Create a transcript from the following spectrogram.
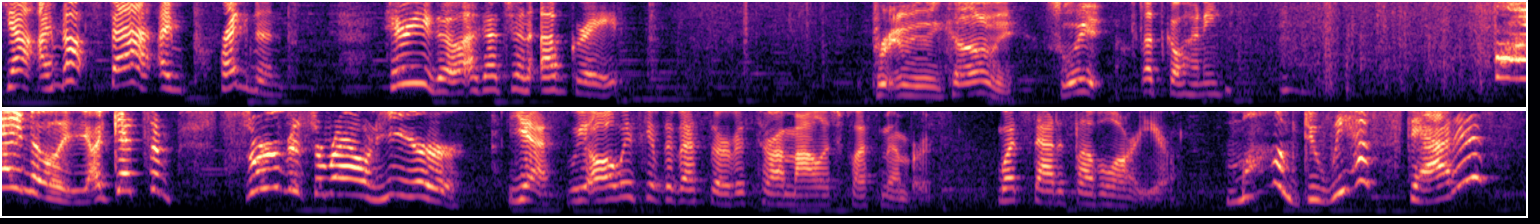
Yeah, I'm not fat, I'm pregnant. Here you go. I got you an upgrade. Premium economy. Sweet. Let's go, honey. Finally, I get some service around here. Yes, we always give the best service to our Mileage Plus members. What status level are you? Mom, do we have status?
